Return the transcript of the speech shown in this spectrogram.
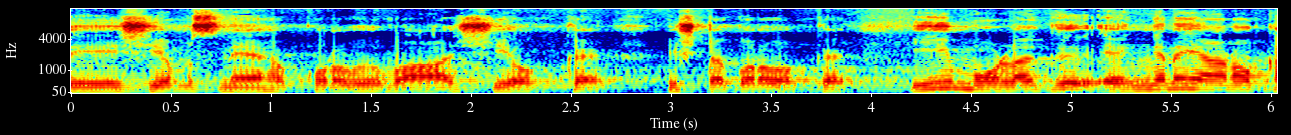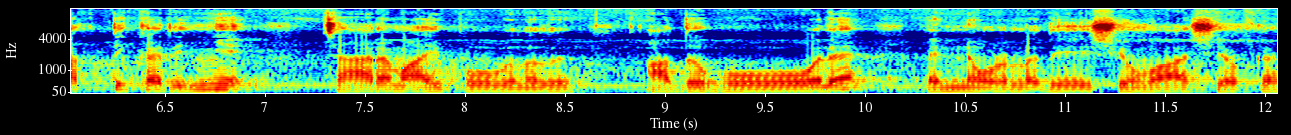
ദേഷ്യം സ്നേഹക്കുറവ് വാശിയൊക്കെ ഇഷ്ടക്കുറവൊക്കെ ഈ മുളക് എങ്ങനെയാണോ കത്തിക്കരിഞ്ഞ് ചാരമായി പോകുന്നത് അതുപോലെ എന്നോടുള്ള ദേഷ്യവും വാശിയൊക്കെ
